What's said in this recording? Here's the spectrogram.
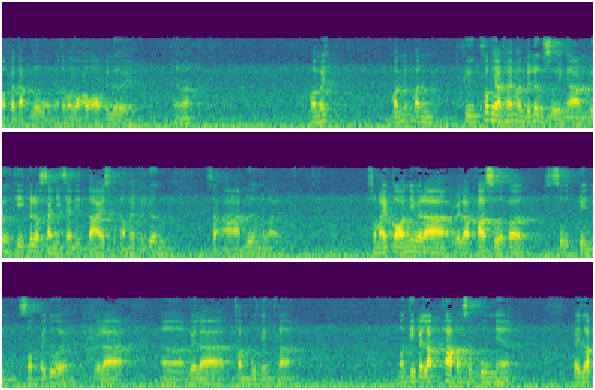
มาประดับโรงอาตมาบอกเอาออกไปเลยใช่ไหมมันไม่มันมันคือเขาพยายามทำให้มันเป็นเรื่องสวยงามเรื่องที่เขาเรียกซานิซานิตายคือทำให้เป็นเรื่องสะอาดเรื่องอะไร สมัยก่อนนี่เวลาเวลาพระสวดก็สูดกลิ่นศพไปด้วย เวลาเเวลาทำบุญเลี้ยงพระ บางทีไปรับผ้าบางสกุลเนี่ยไปรับ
